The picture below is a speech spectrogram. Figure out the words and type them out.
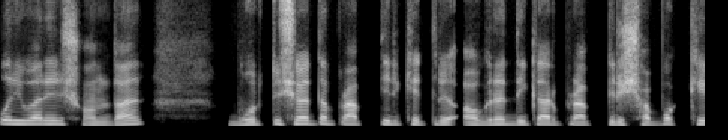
পরিবারের সন্তান, ভর্তি সহায়তা প্রাপ্তির ক্ষেত্রে অগ্রাধিকার প্রাপ্তির সপক্ষে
